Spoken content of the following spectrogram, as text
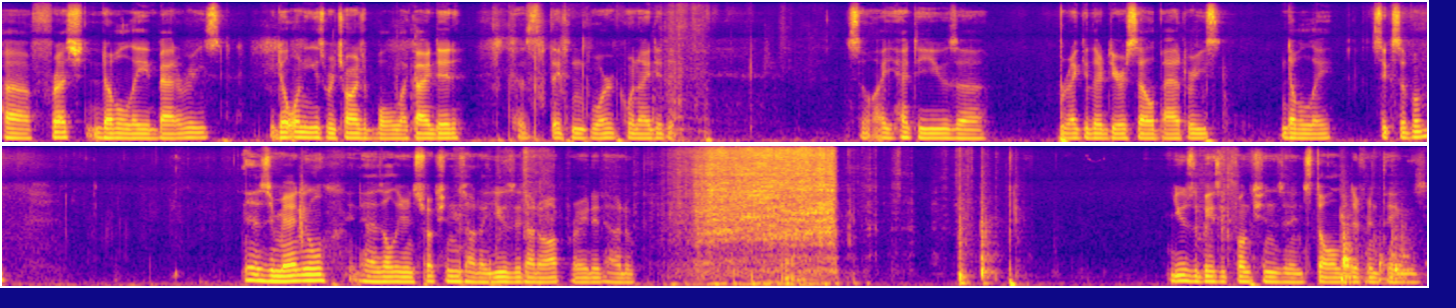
uh, fresh A batteries. You don't want to use rechargeable like I did because they didn't work when I did it. So I had to use uh, regular Duracell batteries, double A, six of them. Here's your manual. It has all your instructions, how to use it, how to operate it, how to use the basic functions and install the different things.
